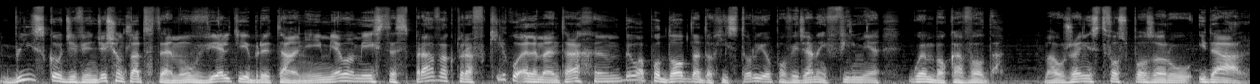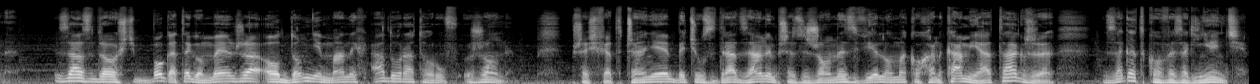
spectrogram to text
Blisko 90 lat temu w Wielkiej Brytanii miała miejsce sprawa, która w kilku elementach była podobna do historii opowiedzianej w filmie Głęboka Woda. Małżeństwo z pozoru idealne. Zazdrość bogatego męża o domniemanych adoratorów żony. Przeświadczenie byciu zdradzanym przez żonę z wieloma kochankami, a także zagadkowe zaginięcie.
